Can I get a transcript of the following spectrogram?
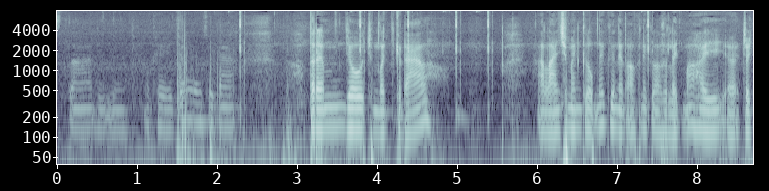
studying អូខេអញ្ចឹងខ្ញុំធ្វើការត្រឹមយកចំណុចកដាល alignment គ្រប់នេះគឺអ្នកនរគ្នាគ្រាន់ select មកហើយចុច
